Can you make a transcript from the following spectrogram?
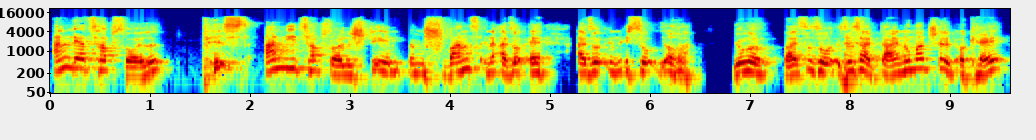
an der Zapfsäule, pisst an die Zapfsäule stehen, mit dem Schwanz in, also, äh, also in, ich so, ja, Junge, weißt du so, es ist halt dein Nummernschild, okay?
